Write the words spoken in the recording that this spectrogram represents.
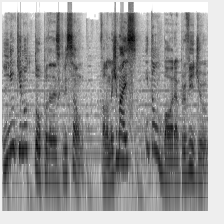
link no topo da descrição. Falamos demais, então bora pro vídeo.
